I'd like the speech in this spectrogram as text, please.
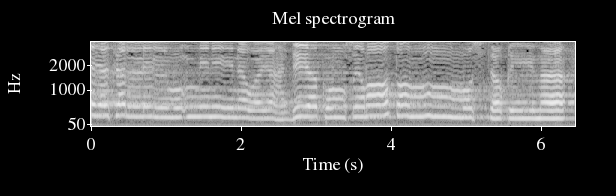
آية للمؤمنين ويهديكم صراطا مستقيما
